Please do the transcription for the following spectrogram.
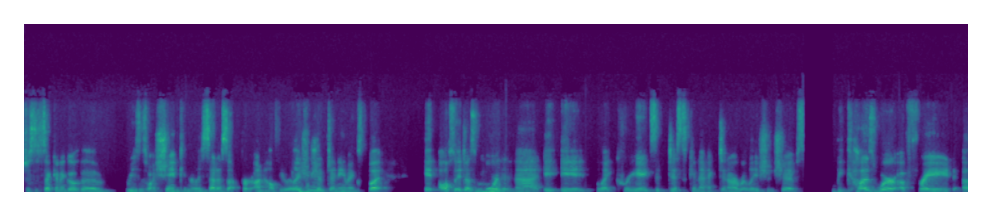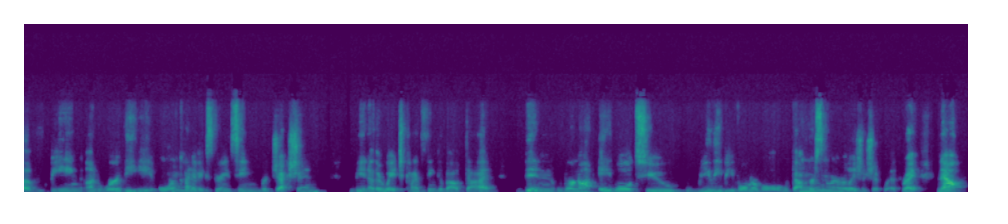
just a second ago the reasons why shame can really set us up for unhealthy relationship mm-hmm. dynamics but it also it does more than that it, it like creates a disconnect in our relationships because we're afraid of being unworthy or mm-hmm. kind of experiencing rejection be another way to kind of think about that then we're not able to really be vulnerable with that person mm. we're in a relationship with right now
